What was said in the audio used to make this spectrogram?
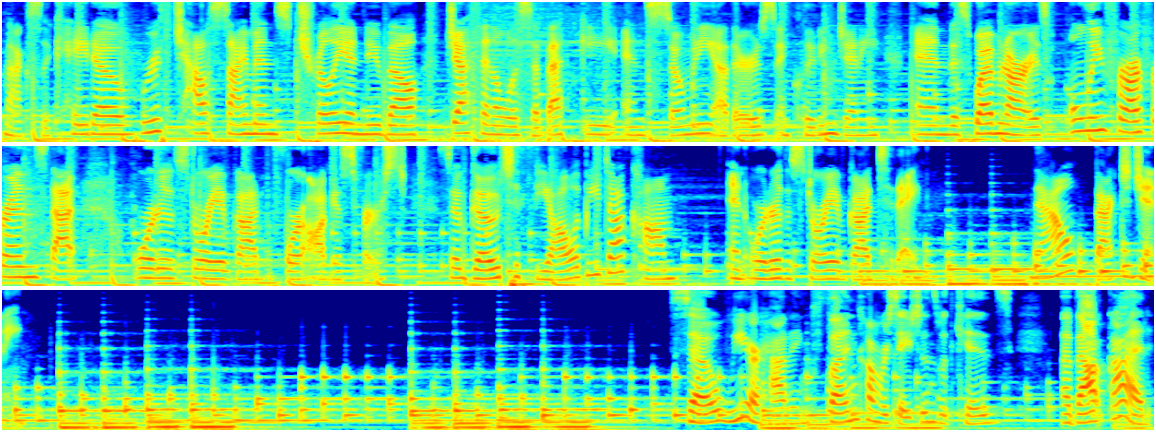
Max Lucado, Ruth Chou Simons, Trillia Newbell, Jeff and Alyssa Bethke, and so many others, including Jennie. And this webinar is only for our friends that order the story of God before August 1st. So go to theolaby.com and order the story of God today. Now, back to Jennie. So, we are having fun conversations with kids about God,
